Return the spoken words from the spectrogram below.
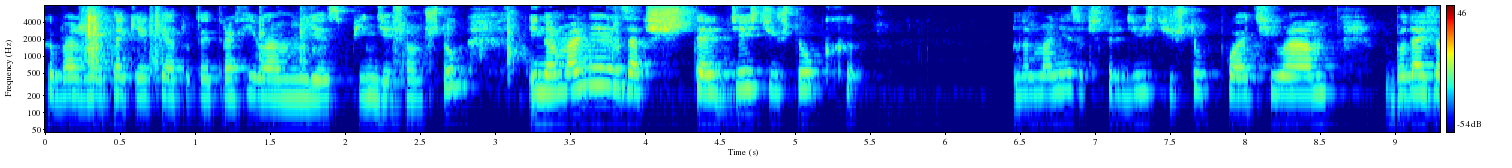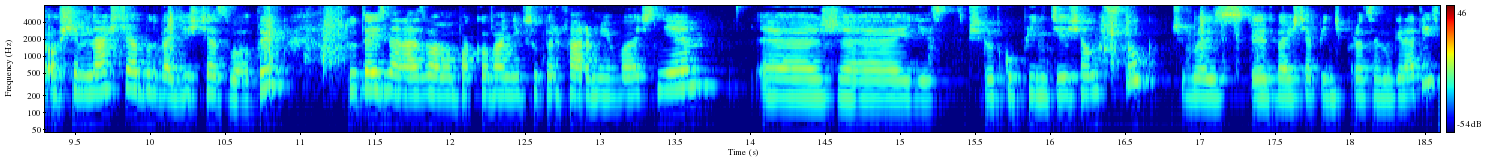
chyba że tak jak ja tutaj trafiłam jest 50 sztuk. I normalnie za 40 sztuk normalnie za 40 sztuk płaciłam bodajże 18 albo 20 zł. Tutaj znalazłam opakowanie w Superfarmie właśnie, że jest w środku 50 sztuk, czyli jest 25% gratis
